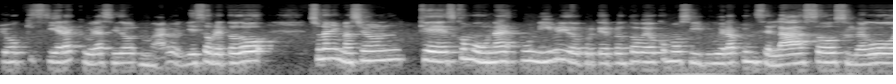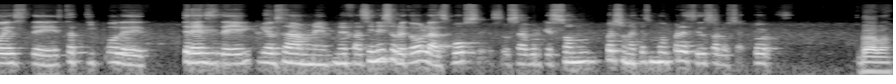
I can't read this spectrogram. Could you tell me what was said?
yo quisiera que hubiera sido Marvel, y sobre todo es una animación que es como una, un híbrido, porque de pronto veo como si hubiera pincelazos y luego este, este tipo de 3D, y o sea, me, me fascina y sobre todo las voces, o sea, porque son personajes muy parecidos a los actores. Baba?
